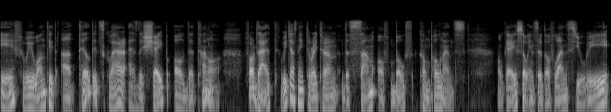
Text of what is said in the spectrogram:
if we wanted a tilted square as the shape of the tunnel? For that, we just need to return the sum of both components. Okay, so instead of length UV,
